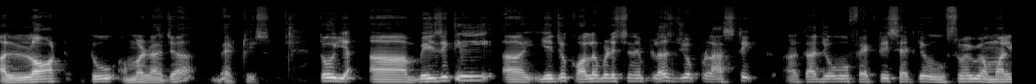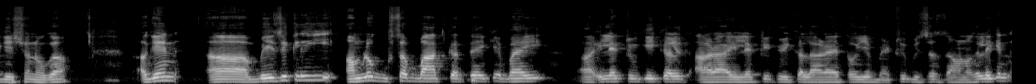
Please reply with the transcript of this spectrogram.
a lot to Amara Raja batteries तो बेसिकली ये जो कोलाबोरेशन है प्लस जो प्लास्टिक का जो वो फैक्ट्री सेट के, उसमें भी अमालगेशन होगा। अगेन बेसिकली uh, हम लोग सब बात करते हैं कि भाई इलेक्ट्रिक व्हीकल आ रहा है इलेक्ट्रिक व्हीकल आ रहा है तो ये बैटरी बिज़नेस डाउन होगा। लेकिन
